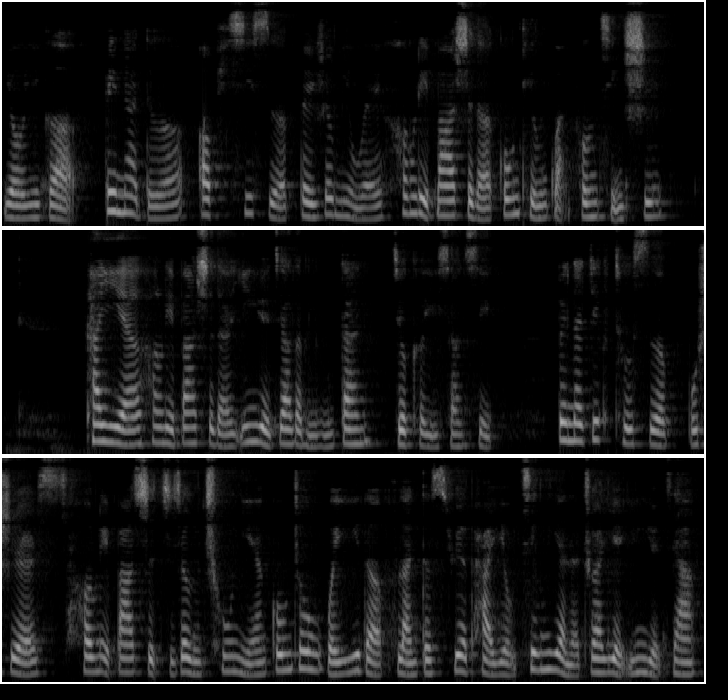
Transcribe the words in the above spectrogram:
有一个贝纳德·奥皮西斯被任命为亨利八世的宫廷管风琴师。看一眼亨利八世的音乐家的名单，就可以相信。贝纳迪克图斯不是亨利八世执政初年宫中唯一的弗兰德斯乐派有经验的专业音乐家，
